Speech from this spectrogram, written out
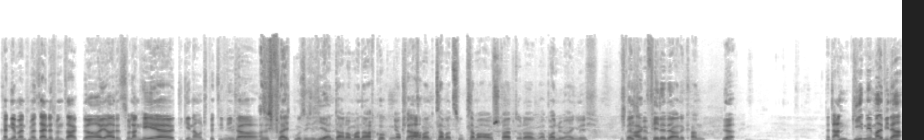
kann ja manchmal sein, dass man sagt, na ja, das ist so lang her, die genauen Spezifika. also ich, vielleicht muss ich hier und da nochmal nachgucken, Ja, ob klar. jetzt mal Klammer zu, Klammer aufschreibt oder, aber nö, eigentlich. Stark. Welche Befehle der alle kann. ja. Na dann gehen wir mal wieder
